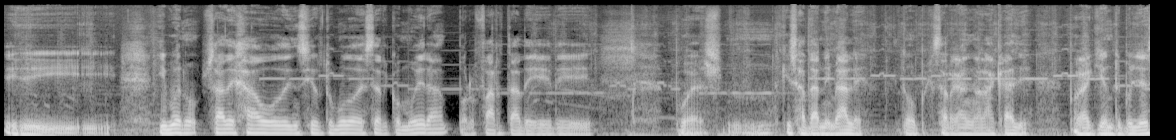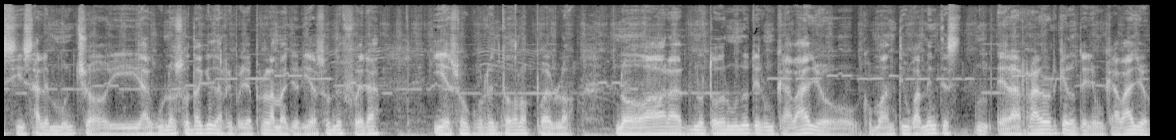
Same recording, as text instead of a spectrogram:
Y, y, bueno, se ha dejado en cierto modo de ser como era por falta de, de pues quizás de animales no que salgan a la calle. Porque aquí en Ripollet sí salen muchos y algunos son de aquí de Ripollet, pero la mayoría son de fuera y eso ocurre en todos los pueblos. No ahora no todo el mundo tiene un caballo, como antiguamente era raro el que no tenía un caballo.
